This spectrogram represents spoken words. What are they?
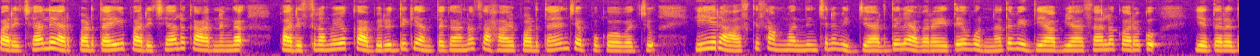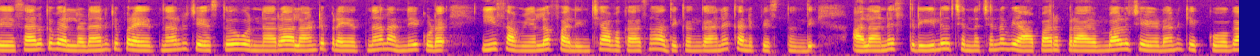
పరిచయాలు ఏర్పడతాయి. పరిచయాల కారణంగా పరిశ్రమ యొక్క అభివృద్ధికి ఎంతగానో సహాయపడతాయని చెప్పుకోవచ్చు. ఈ రాశికి సంబంధించిన విద్యార్థులు ఎవరైతే ఉన్నత విద్యాభ్యాసాల కొరకు ఇతర దేశాలకు వెళ్ళడానికి ప్రయత్నాలు చేస్తూ ఉన్నారో అలాంటి ప్రయత్నాలు అన్నీ కూడా ఈ సమయంలో ఫలించే అవకాశం అధికంగానే కనిపిస్తుంది. అలానే స్త్రీలు చిన్న చిన్న వ్యాపార ప్రారంభాలు చేయడానికి ఎక్కువగా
